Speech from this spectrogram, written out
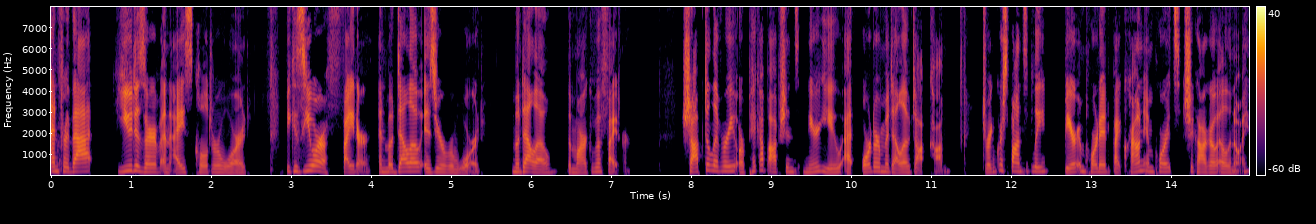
And for that, you deserve an ice cold reward because you are a fighter and Modelo is your reward. Modelo, the mark of a fighter. Shop delivery or pickup options near you at ordermodelo.com. Drink responsibly. Beer imported by Crown Imports, Chicago, Illinois.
